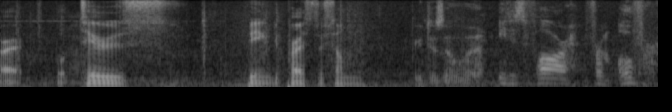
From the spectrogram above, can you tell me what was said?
Alright. Well, Tyr's being depressed or something. It is over. It is far from over.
